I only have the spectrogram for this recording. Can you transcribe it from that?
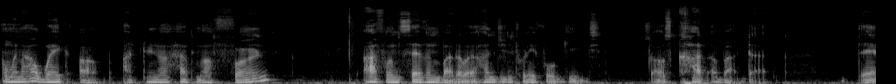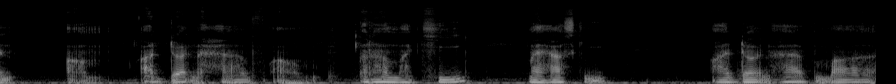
when I wake up, I do not have my phone. iPhone seven, by the way, one hundred twenty four gigs. So I was cut about that. Then, um, I don't have um, I don't have my key, my house key. I don't have my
